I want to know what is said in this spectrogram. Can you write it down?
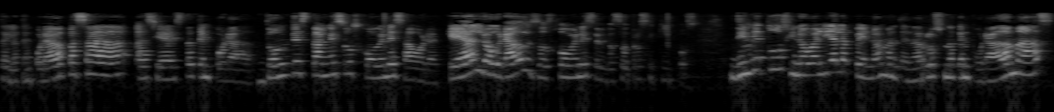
de la temporada pasada hacia esta temporada. ¿Dónde están esos jóvenes ahora? ¿Qué han logrado esos jóvenes en los otros equipos? Dime tú si no valía la pena mantenerlos una temporada más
